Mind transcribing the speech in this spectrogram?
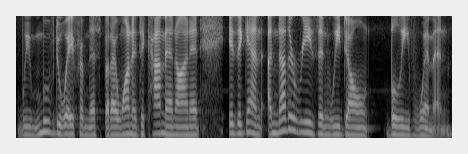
we moved away from this, but I wanted to comment on it is again another reason we don't believe women.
